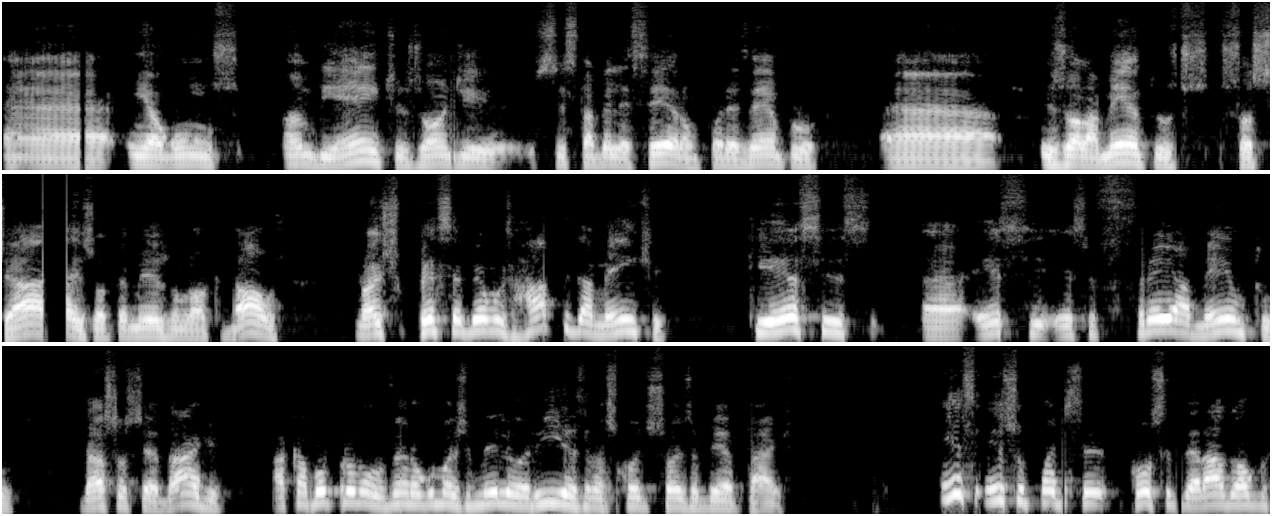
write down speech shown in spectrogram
é, em alguns ambientes onde se estabeleceram, por exemplo, é, isolamentos sociais ou até mesmo lockdowns, nós percebemos rapidamente que esses, é, esse, esse freamento da sociedade acabou promovendo algumas melhorias nas condições ambientais. Isso pode ser considerado algo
